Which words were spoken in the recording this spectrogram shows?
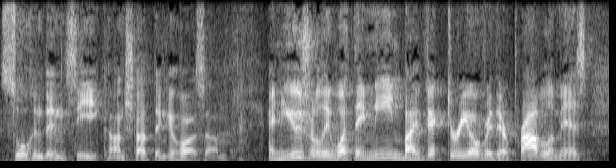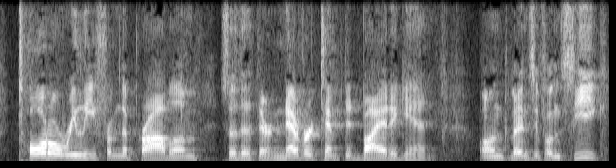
suchen den Sieg anstatt den Gehorsam. And usually, what they mean by victory over their problem is total relief from the problem so that they're never tempted by it again. Und wenn sie von Sieg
